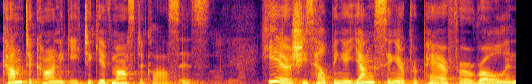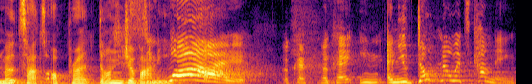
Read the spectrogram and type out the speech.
come to Carnegie to give masterclasses. Here, she's helping a young singer prepare for a role in Mozart's opera Don Giovanni. Why? Okay. Okay. And you don't know it's coming.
